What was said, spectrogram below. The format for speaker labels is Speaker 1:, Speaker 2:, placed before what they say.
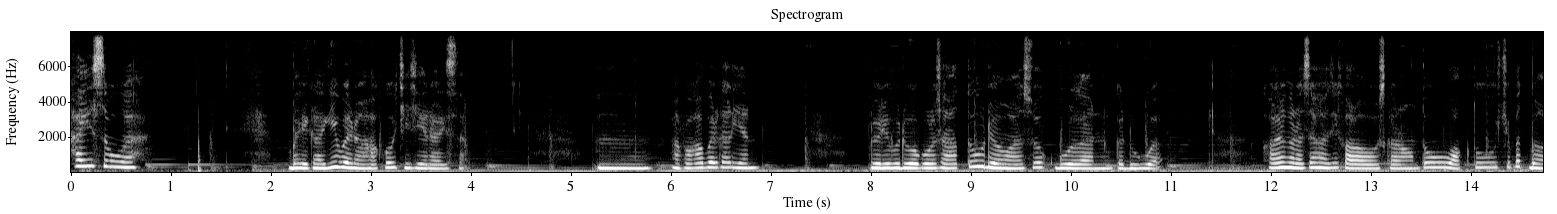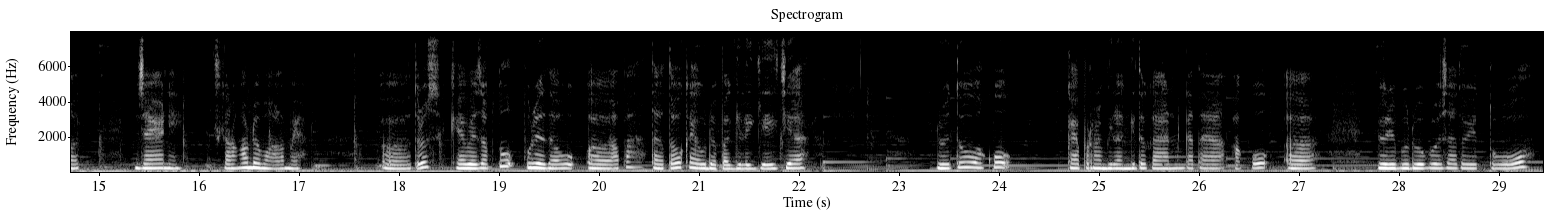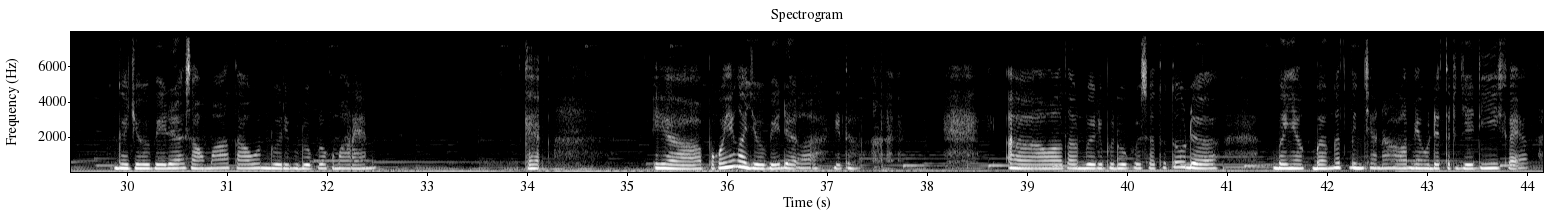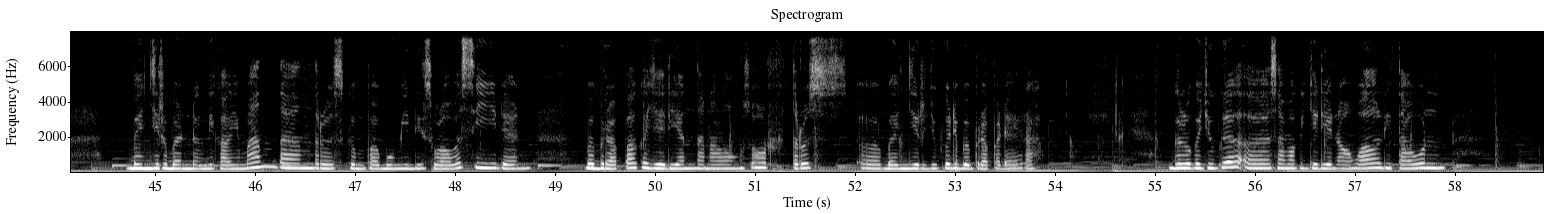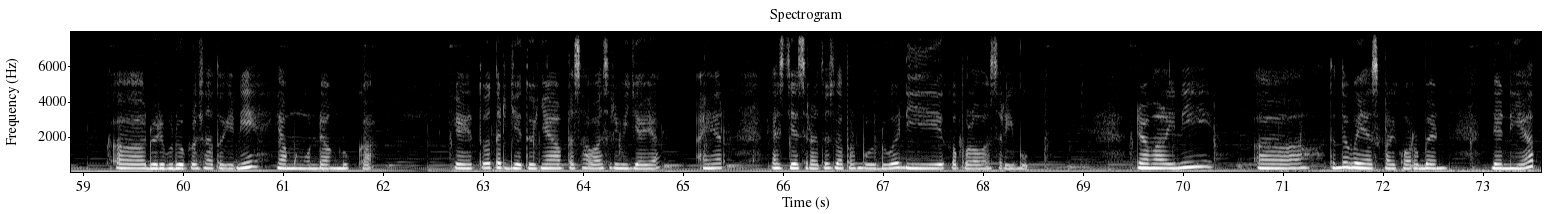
Speaker 1: Hai semua. Balik lagi bareng aku Cici Raisa. Hmm, apa kabar kalian? 2021 udah masuk bulan kedua. Kalian ngerasa gak sih kalau sekarang tuh waktu cepet banget? Misalnya nih, sekarang kan udah malam ya. Uh, Terus kayak besok tuh udah tahu uh, apa tahu-tahu kayak udah pagi lagi aja. Dulu tuh aku kayak pernah bilang gitu kan Kata aku uh, 2021 itu gak jauh beda sama tahun 2020 kemarin. Kayak ya pokoknya gak jauh beda lah gitu. Uh, awal tahun 2021 tuh udah banyak banget bencana alam yang udah terjadi kayak banjir bandang di Kalimantan terus gempa bumi di Sulawesi dan beberapa kejadian tanah longsor terus uh, banjir juga di beberapa daerah. Gak lupa juga uh, sama kejadian awal di tahun uh, eh, 2021 ini yang mengundang duka yaitu terjatuhnya pesawat Sriwijaya Air SJ182 di Kepulauan Seribu. Dalam hal ini uh, tentu banyak sekali korban dan yap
